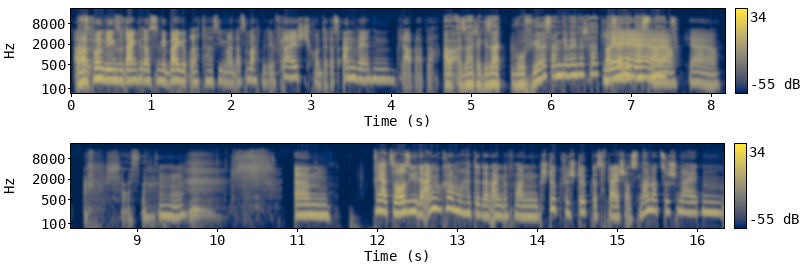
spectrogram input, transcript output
Aber Also- von wegen so, danke, dass du mir beigebracht hast, wie man das macht mit dem Fleisch. Ich konnte das anwenden, bla bla bla. Aber also hat er gesagt, wofür er es angewendet hat? Was ja, er ja, gegessen ja, hat? Ja, ja, ja. Scheiße. Ähm, er hat zu Hause wieder angekommen hatte dann angefangen, Stück für Stück das Fleisch auseinanderzuschneiden.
